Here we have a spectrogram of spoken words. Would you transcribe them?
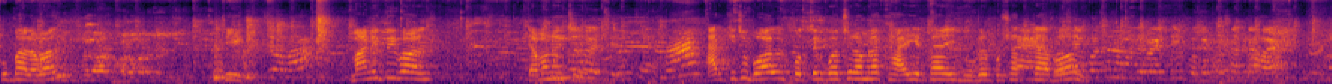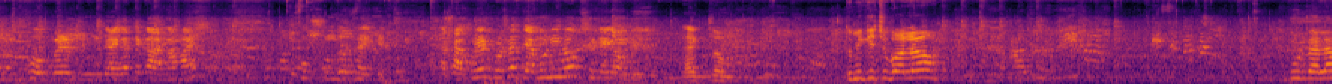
খুব ভালো বল। ঠিক। মানে তুই বল। কেমন হয়েছে? আর কিছু বল প্রত্যেক বছর আমরা খাই এটা এই ভোগের প্রসাদটা বল। প্রত্যেক বছর আমাদের বাড়িতে এই ভোগের প্রসাদটা হয়। ভোগের জায়গা থেকে আনা হয়। খুব সুন্দর হয় খেতে। আর ঠাকুরের প্রসাদ যেমনই হোক সেটাই অমৃত। একদম। তুমি কিছু বলো? দুপুরবেলা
